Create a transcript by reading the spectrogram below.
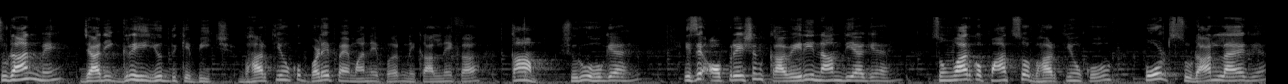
सूडान में जारी गृह युद्ध के बीच भारतीयों को बड़े पैमाने पर निकालने का काम शुरू हो गया है। इसे ऑपरेशन कावेरी नाम दिया गया है। सोमवार को 500 भारतीयों को पोर्ट सूडान लाया गया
